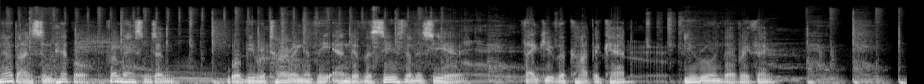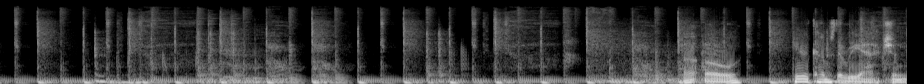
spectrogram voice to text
Now Dyson Heppell from Essendon will be retiring at the end of the season this year. Thank you the copycat. You ruined everything. Uh-oh. Here comes the reaction.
